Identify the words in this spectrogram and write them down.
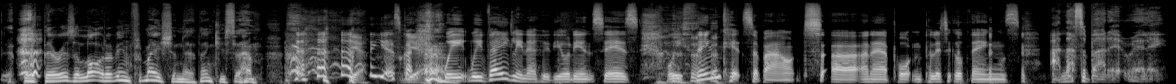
There, there is a lot of information there. Thank you, Sam. Yeah. yes, quite. Yeah. We we vaguely know who the audience is. We think it's about uh, an airport and political things, and that's about it, really.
